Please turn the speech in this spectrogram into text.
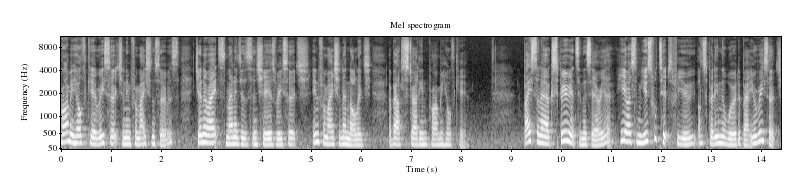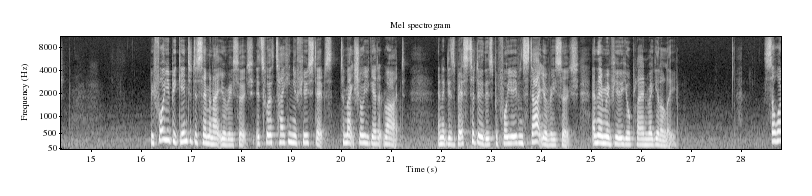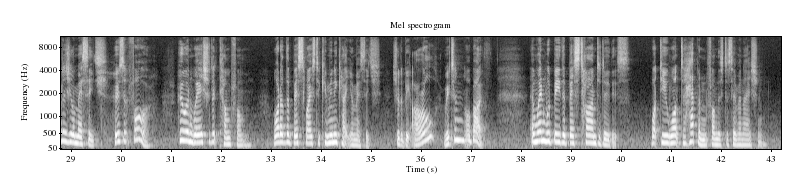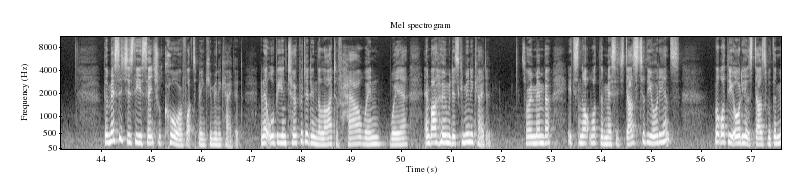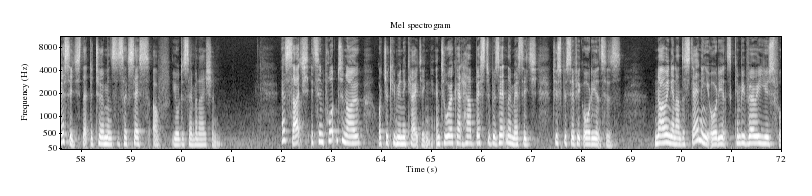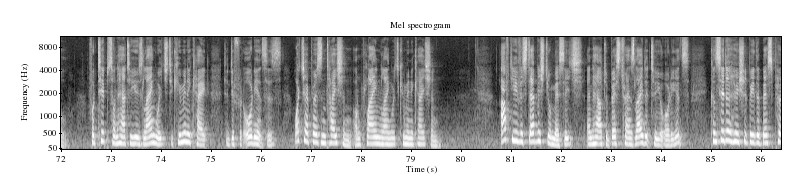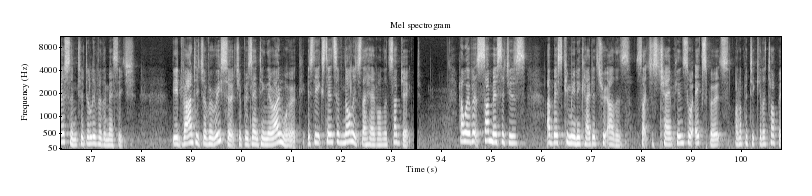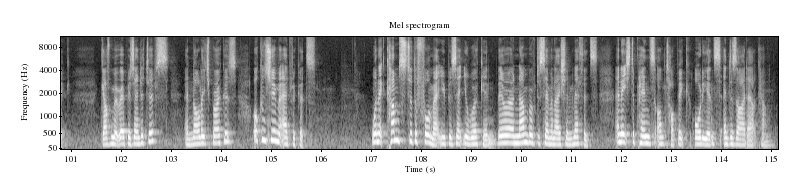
primary healthcare research and information service generates, manages, and shares research, information, and knowledge about Australian primary healthcare. Based on our experience in this area, here are some useful tips for you on spreading the word about your research. Before you begin to disseminate your research, it's worth taking a few steps to make sure you get it right. And it is best to do this before you even start your research and then review your plan regularly. So, what is your message? Who's it for? Who and where should it come from? What are the best ways to communicate your message? Should it be oral, written, or both? And when would be the best time to do this? What do you want to happen from this dissemination? The message is the essential core of what's being communicated, and it will be interpreted in the light of how, when, where, and by whom it is communicated. So remember, it's not what the message does to the audience, but what the audience does with the message that determines the success of your dissemination. As such, it's important to know what you're communicating and to work out how best to present the message to specific audiences. Knowing and understanding your audience can be very useful for tips on how to use language to communicate to different audiences, watch our presentation on plain language communication. After you've established your message and how to best translate it to your audience, consider who should be the best person to deliver the message. The advantage of a researcher presenting their own work is the extensive knowledge they have on the subject. However, some messages are best communicated through others, such as champions or experts on a particular topic government representatives and knowledge brokers, or consumer advocates. When it comes to the format you present your work in, there are a number of dissemination methods, and each depends on topic, audience, and desired outcome.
